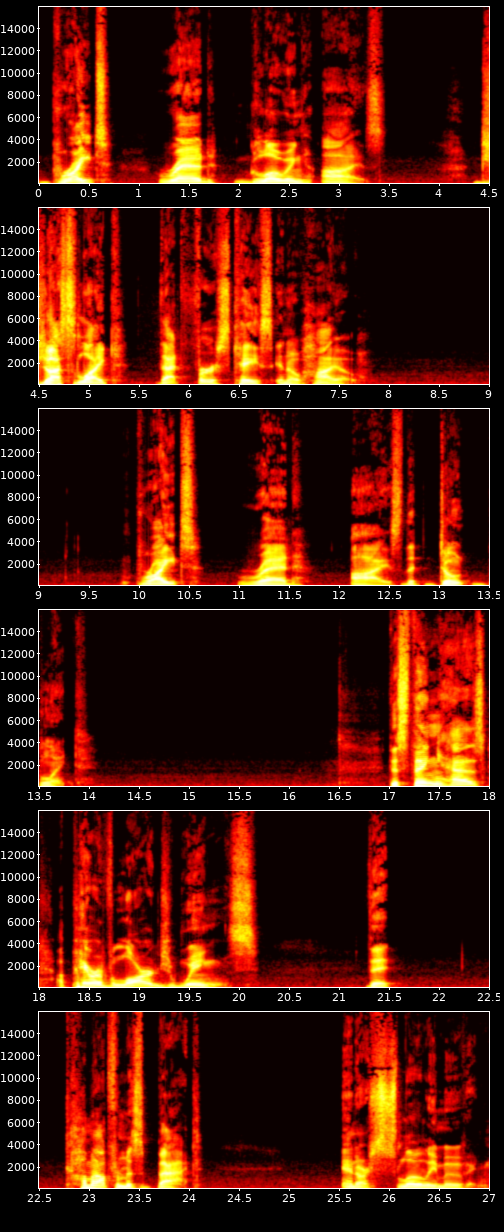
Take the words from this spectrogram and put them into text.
bright red glowing eyes. Just like that first case in Ohio. Bright red eyes that don't blink. This thing has a pair of large wings that come out from his back and are slowly moving.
